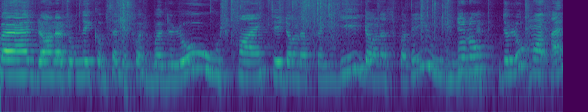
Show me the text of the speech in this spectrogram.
ben, dans la journée comme ça, des fois je bois de l'eau ou je prends un thé dans l'après-midi, dans la soirée. Ou... De l'eau. De l'eau Ouais. hein?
